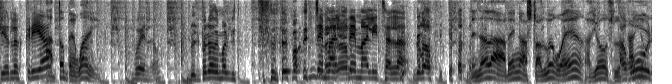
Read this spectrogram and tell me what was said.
Dios los cría. A tope guay. Bueno, Victoria de, Mari- de de, mal, de Malichalá. Gracias. De nada, venga, hasta luego, ¿eh? Adiós, Agur.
